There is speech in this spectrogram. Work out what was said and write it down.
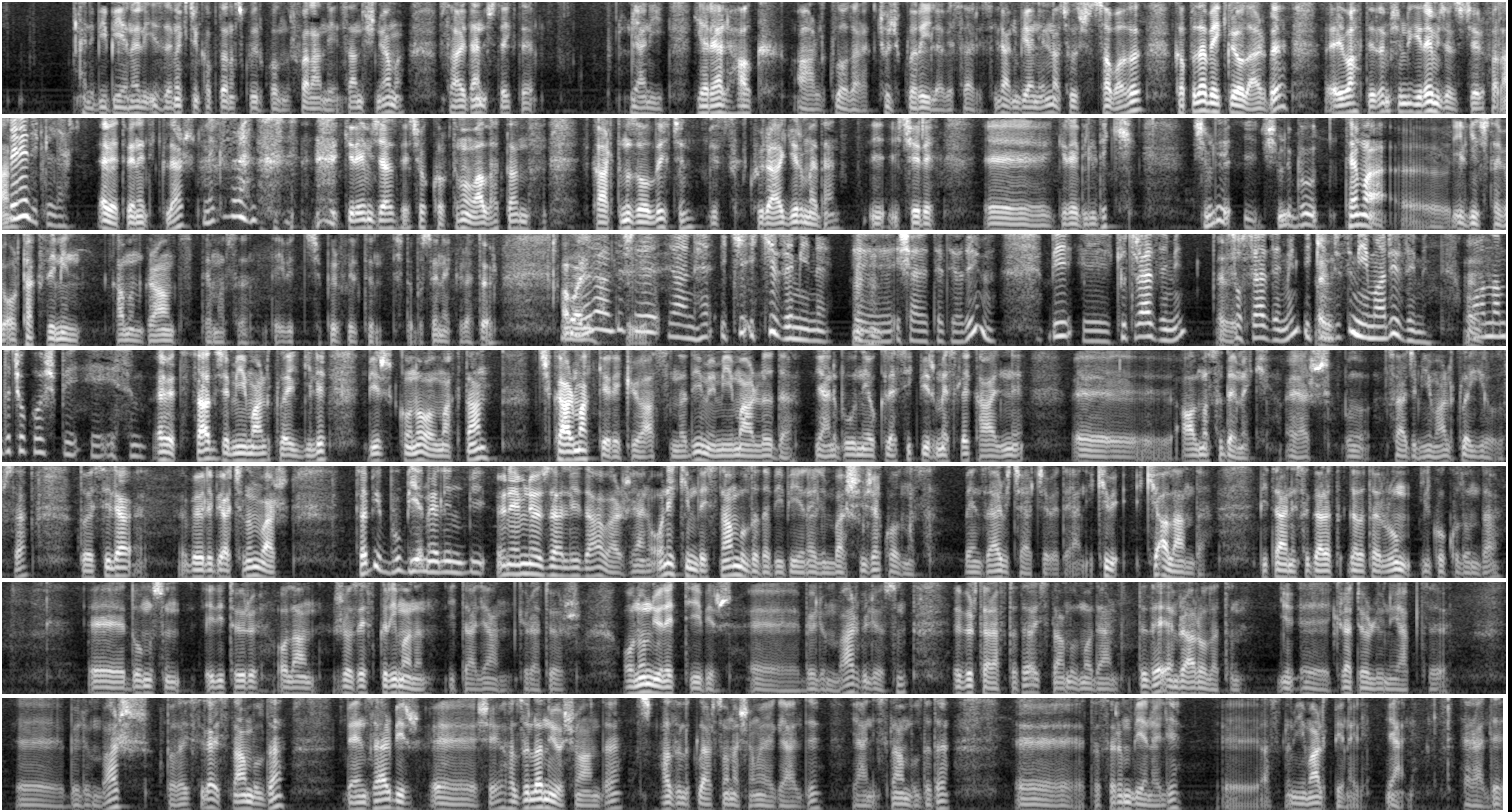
Hani bir Biennale'i izlemek için kapıda nasıl kuyruk olunur falan diye insan düşünüyor ama sahiden üstelik de yani yerel halk ağırlıklı olarak çocuklarıyla vesairesiyle hani Biennale'nin açılış sabahı kapıda bekliyorlardı. Eyvah dedim şimdi giremeyeceğiz içeri falan. Venedikliler. Evet Venedikliler. Ne güzel. Giremeyeceğiz diye çok korktum ama Allah'tan kartımız olduğu için biz kuyruğa girmeden içeri e, girebildik. Şimdi şimdi bu tema e, ilginç tabii ortak zemin common ground teması David Chipperfield'in işte bu sene küratör. Ama bu herhalde şey yani iki iki zemine e, işaret ediyor değil mi? Bir e, kültürel zemin, evet. sosyal zemin, ikincisi evet. mimari zemin. O evet. anlamda çok hoş bir e, isim. Evet, sadece mimarlıkla ilgili bir konu olmaktan çıkarmak gerekiyor aslında değil mi mimarlığı da? Yani bu neoklasik bir meslek halini e, alması demek eğer bunu sadece mimarlıkla ilgili olursa. Dolayısıyla böyle bir açılım var. Tabii bu Biennale'in bir önemli özelliği daha var. Yani 10 Ekim'de İstanbul'da da bir Biennale'in başlayacak olması. Benzer bir çerçevede yani iki, iki alanda. Bir tanesi Galata, Galata Rum İlkokulu'nda. E, Domus'un editörü olan Joseph Grima'nın İtalyan küratör. Onun yönettiği bir e, bölüm var biliyorsun. Öbür tarafta da İstanbul Modern'de de Emre Arolat'ın e, küratörlüğünü yaptığı e, bölüm var. Dolayısıyla İstanbul'da benzer bir e, şeye hazırlanıyor şu anda. Hazırlıklar son aşamaya geldi. Yani İstanbul'da da e, tasarım bienali e, aslında mimarlık bienali. Yani herhalde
